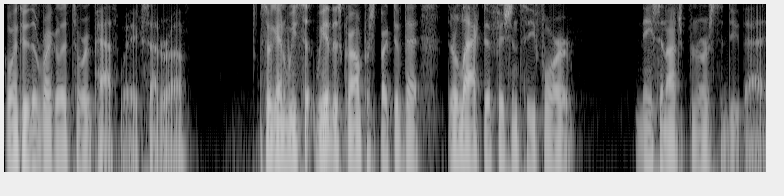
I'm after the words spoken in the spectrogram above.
going through the regulatory pathway, et cetera. So again, we we had this ground perspective that there lacked efficiency for nascent entrepreneurs to do that.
